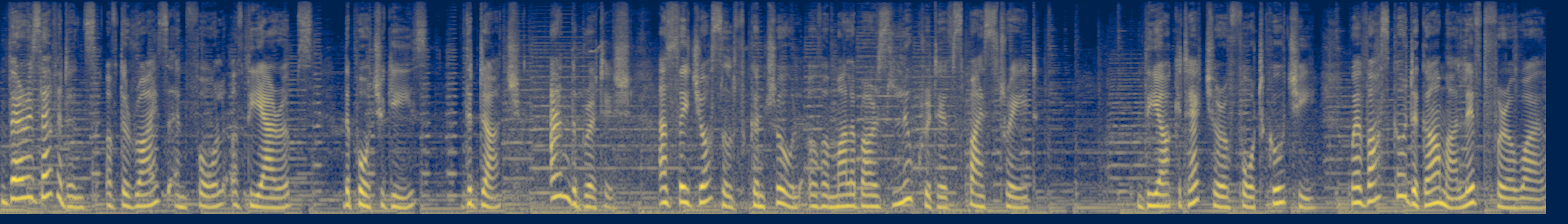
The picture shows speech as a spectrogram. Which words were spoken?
There is evidence of the rise and fall of the Arabs, the Portuguese, the Dutch, and the British as they jostled for control over Malabar's lucrative spice trade. The architecture of Fort Kochi, where Vasco da Gama lived for a while,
